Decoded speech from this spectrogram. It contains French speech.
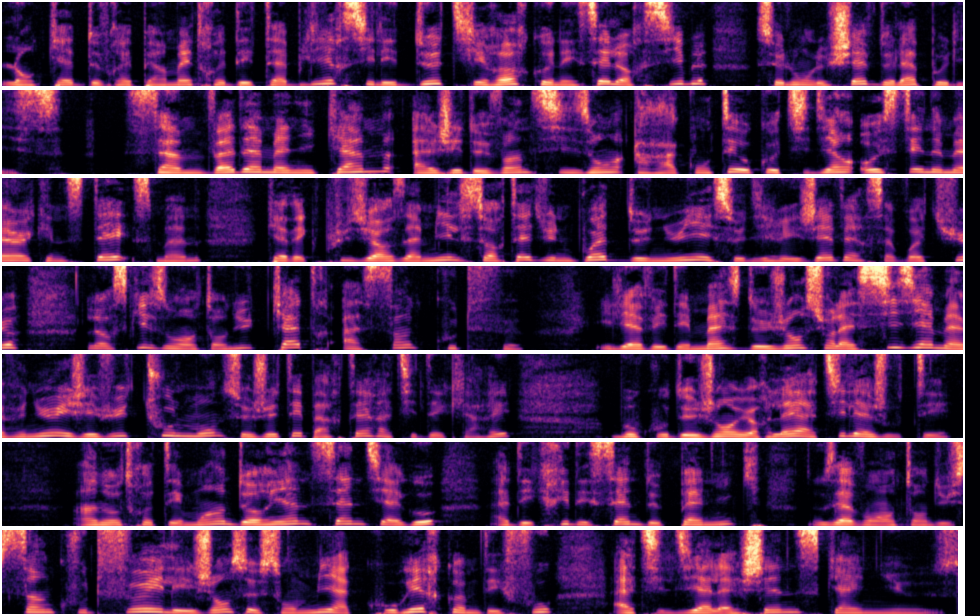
L'enquête devrait permettre d'établir si les deux tireurs connaissaient leur cible, selon le chef de la police. Sam Vadamanikam, âgé de 26 ans, a raconté au quotidien Austin American Statesman qu'avec plusieurs amis, il sortait d'une boîte de nuit et se dirigeait vers sa voiture lorsqu'ils ont entendu 4 à 5 coups de feu. Il y avait des masses de gens sur la 6e avenue et j'ai vu tout le monde se jeter par terre, a-t-il déclaré. Beaucoup de gens hurlaient, a-t-il ajouté. Un autre témoin, Dorian Santiago, a décrit des scènes de panique. Nous avons entendu cinq coups de feu et les gens se sont mis à courir comme des fous, a-t-il dit à la chaîne Sky News.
